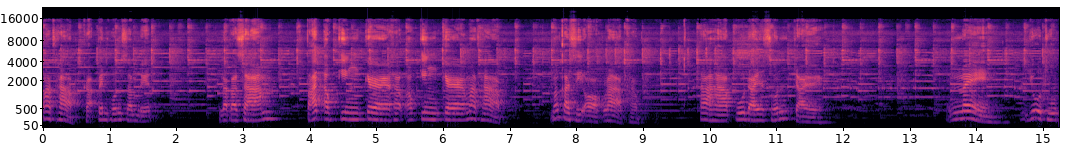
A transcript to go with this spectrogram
มาทาบก็เป็นผลสำเร็จ แล้วก็สาม ตัดเอากิ่งแก่ครับ เอากิ่งแก่มาทาบ มันก็สิออกรากครับ ถ้าหากผู้ใดสนใจ ใน YouTube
